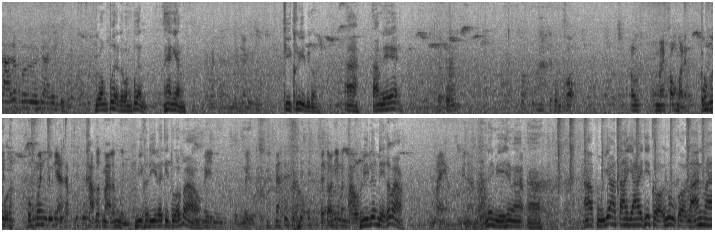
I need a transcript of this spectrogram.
ยาแล้วเบอร์ใหญ่ระวังเปื้อนระวังเปื้อน แห้งยังเดี๋ยวไม่แห้งไม่แห้งขี้คลีดไปก่อน อะ ตามนี้เดี๋ยวผมเดี๋ยวผมเคาะเอาไม้เคาะหัวเนี่ยผมมึนผมมึนอยู่เนี่ยครับขับรถมาแล้วมึนมีคดีอะไรติดตัวเปล่า ไม่ผม ไม่รู้ แต่ตอนนี้มันเบาไปมีเรื่องเด็กก็เปล่า ไม่ครับไม่นานไม่มีใช่ไหมอ่าอ่าปู่ย่าตายายที่เกาะลูกเกาะหลานมา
